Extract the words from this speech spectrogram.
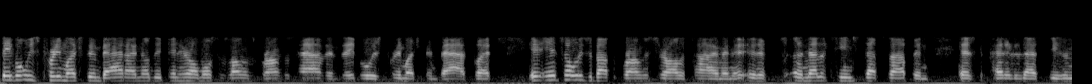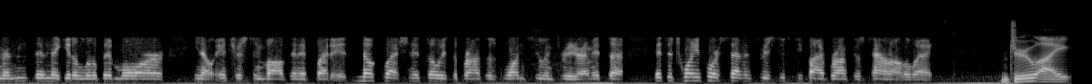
they've always pretty much been bad. I know they've been here almost as long as the Broncos have, and they've always pretty much been bad. But it, it's always about the Broncos here all the time. And if another team steps up and, and is competitive that season, then then they get a little bit more, you know, interest involved in it. But it, no question, it's always the Broncos one, two, and three. I mean, it's a it's a 24/7, 365 Broncos town all the way. Drew, I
